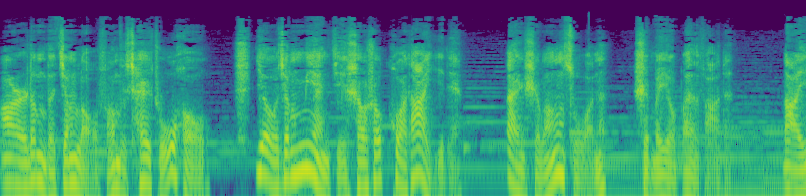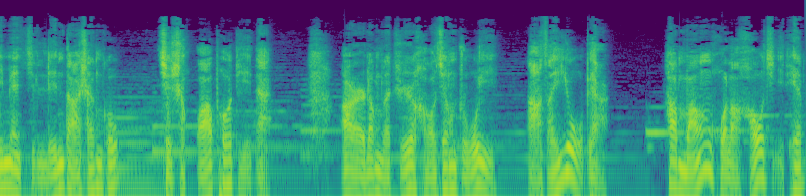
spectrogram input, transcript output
二愣子将老房子拆除后，要将面积稍稍扩大一点，但是王所呢是没有办法的。那一面紧邻大山沟，且是滑坡地带。二愣子只好将主意打在右边，他忙活了好几天，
